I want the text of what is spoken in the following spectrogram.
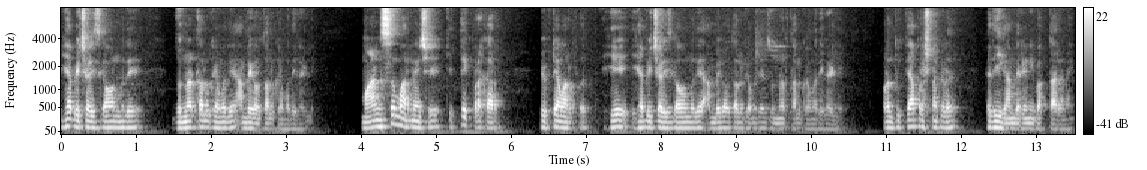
ह्या बेचाळीस गावांमध्ये जुन्नर तालुक्यामध्ये आंबेगाव तालुक्यामध्ये घडले. माणसं मारण्याचे कित्येक प्रकार बिबट्यामार्फत हे ह्या बेचाळीस गावांमध्ये आंबेगाव तालुक्यामध्ये जुन्नर तालुक्यामध्ये घडले. परंतु त्या प्रश्नाकडं कधीही गांभीर्याने बघता आलं नाही.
